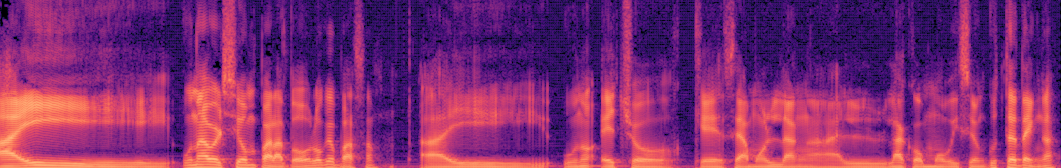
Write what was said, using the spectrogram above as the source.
hay una versión para todo lo que pasa. Hay unos hechos que se amoldan a la cosmovisión que usted tenga.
